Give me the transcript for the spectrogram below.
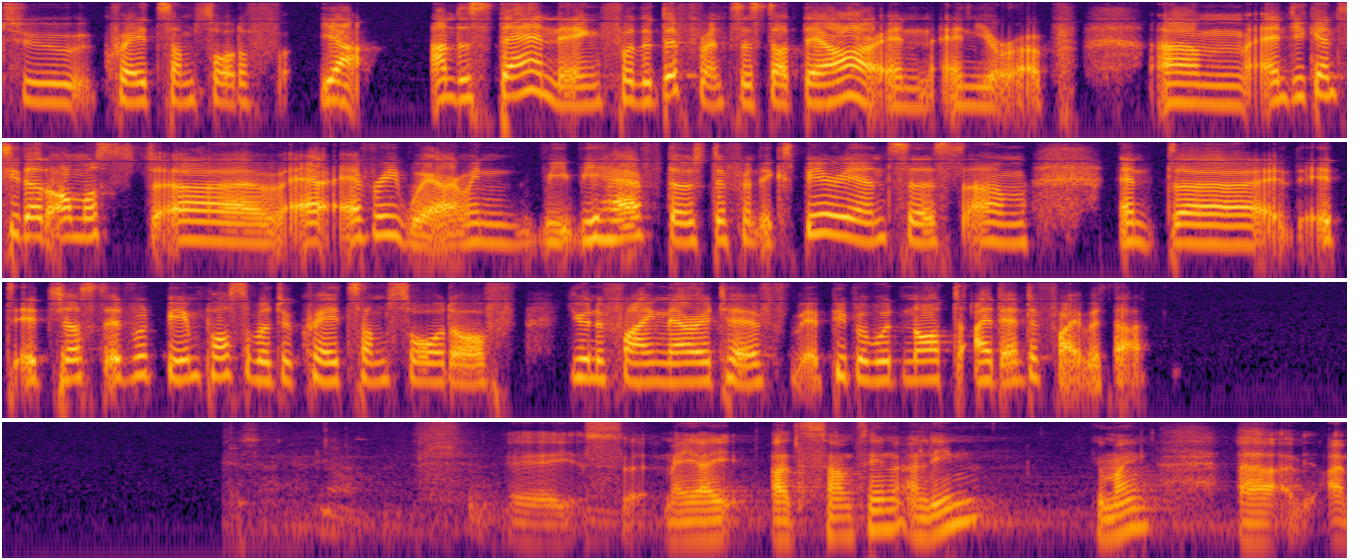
to create some sort of yeah understanding for the differences that there are in, in Europe. Um, and you can see that almost uh, everywhere. I mean, we, we have those different experiences um, and uh, it, it just, it would be impossible to create some sort of unifying narrative. People would not identify with that. Uh, yes. May I add something, Aline? You mind? Uh, I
